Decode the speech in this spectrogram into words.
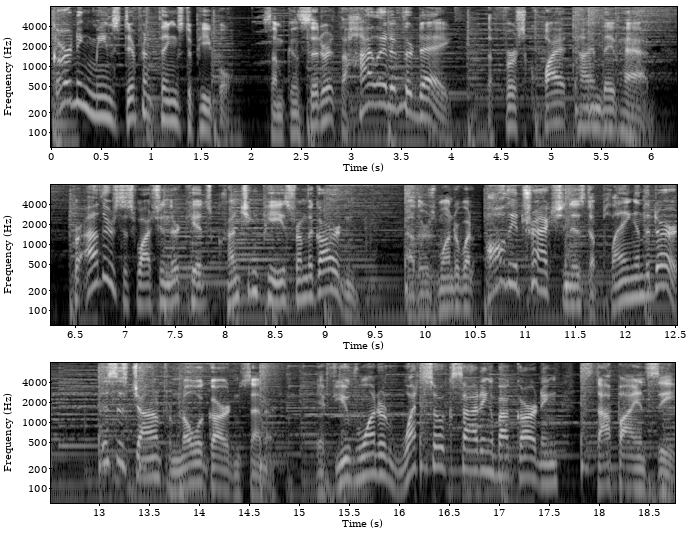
Gardening means different things to people. Some consider it the highlight of their day, the first quiet time they've had. For others, it's watching their kids crunching peas from the garden. Others wonder what all the attraction is to playing in the dirt. This is John from Knollwood Garden Center. If you've wondered what's so exciting about gardening, stop by and see.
